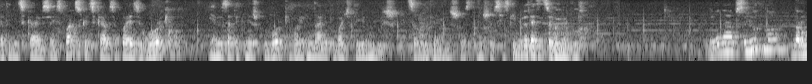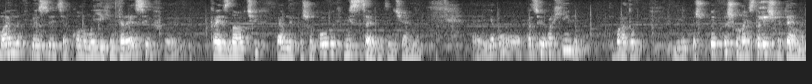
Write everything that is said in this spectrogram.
Я тоді цікавився іспанською, цікавився поезією Ворки. Я міг взяти книжку Ворки в оригіналі, побачити його вірш. Це було для мене щось, тому що в сільській бібліотеці цього не було. І вона абсолютно нормально вписується в коло моїх інтересів, е, краєзнавчих, певних пошукових, місцевих, звичайно. Е, Я е, працюю в архіві, багато пишу, пишу на історичні теми.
